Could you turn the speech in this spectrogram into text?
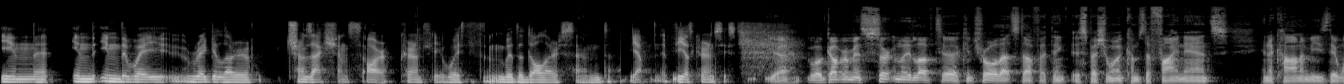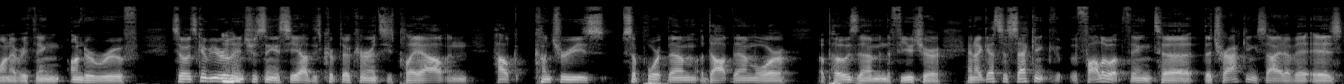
in in in the way regular transactions are currently with with the dollars and yeah fiat currencies yeah well governments certainly love to control that stuff i think especially when it comes to finance and economies. They want everything under roof. So it's going to be really mm-hmm. interesting to see how these cryptocurrencies play out and how countries support them, adopt them, or oppose them in the future. And I guess the second follow up thing to the tracking side of it is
